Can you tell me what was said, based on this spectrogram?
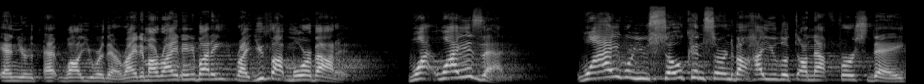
and you're at, while you were there, right? Am I right, anybody? Right? You thought more about it. Why, why is that? Why were you so concerned about how you looked on that first day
